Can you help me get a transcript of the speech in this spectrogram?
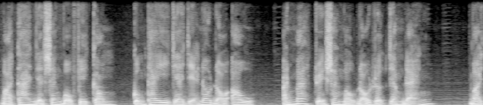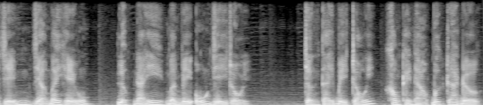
Bà ta nhìn sang bộ phi công, cũng thấy da dẻ nó đỏ âu, ánh mắt chuyển sang màu đỏ rực dâm đảng. Bà Diễm giờ mới hiểu lúc nãy mình bị uống gì rồi. Chân tay bị trói, không thể nào bước ra được,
